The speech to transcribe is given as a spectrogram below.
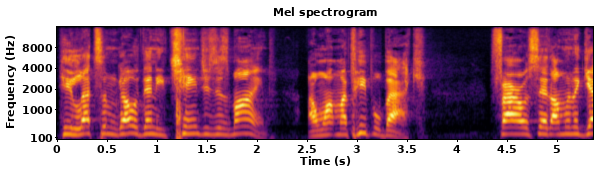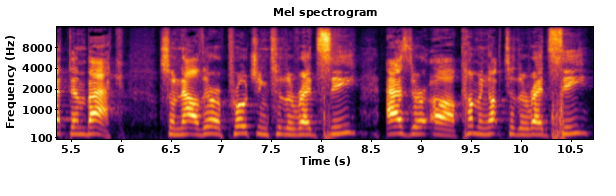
he lets them go. Then he changes his mind. I want my people back. Pharaoh said, I'm going to get them back. So now they're approaching to the Red Sea. As they're uh, coming up to the Red Sea,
